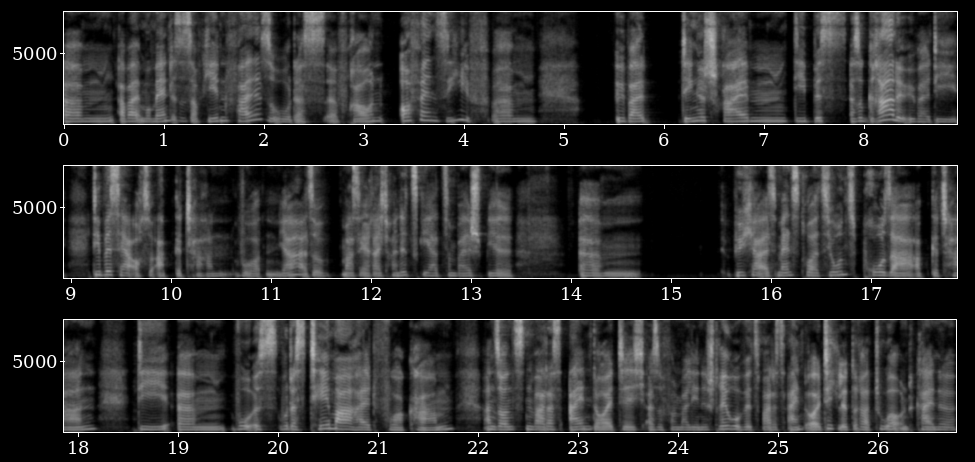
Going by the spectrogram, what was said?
Ähm, aber im Moment ist es auf jeden Fall so, dass äh, Frauen offensiv ähm, über Dinge schreiben, die bis, also gerade über die, die bisher auch so abgetan wurden. Ja, also Marcel Reich-Ranitzky hat zum Beispiel ähm, Bücher als Menstruationsprosa abgetan, die, ähm, wo es, wo das Thema halt vorkam. Ansonsten war das eindeutig, also von Marlene Strerowitz war das eindeutig Literatur und keine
